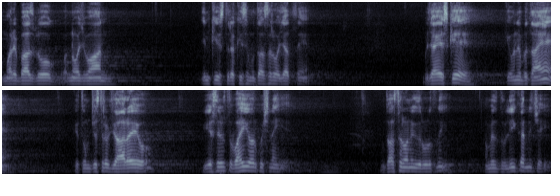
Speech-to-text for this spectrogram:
ہمارے بعض لوگ اور نوجوان ان کی اس ترقی سے متاثر ہو جاتے ہیں۔ بجائے اس کے کہ انہیں بتائیں کہ تم جس طرف جا رہے ہو، یہ صرف تباہی اور کچھ نہیں ہے۔ متاثر ہونے کی ضرورت نہیں، ہمیں تبلیغ کرنی چاہیے۔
